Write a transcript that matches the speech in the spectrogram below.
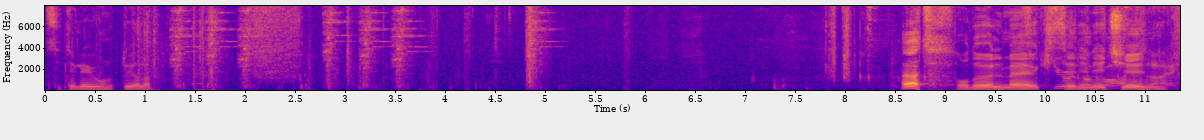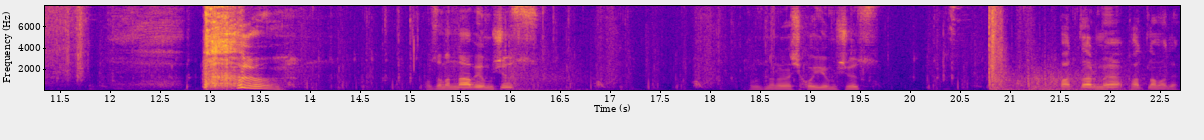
Stele'yi unuttu yalan. Evet, o da ölmek senin için. O zaman ne yapıyormuşuz? Uzun araşı koyuyormuşuz. Patlar mı? Patlamadı.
